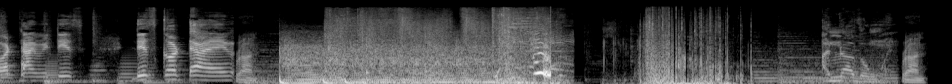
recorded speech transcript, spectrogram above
what time it is? Disco time! Run. Another one. Run.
